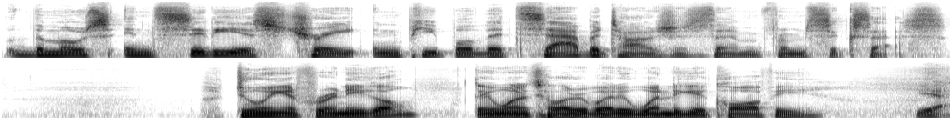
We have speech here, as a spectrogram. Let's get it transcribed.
the most insidious trait in people that sabotages them from success? Doing it for an ego. They want to tell everybody when to get coffee, Yeah.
